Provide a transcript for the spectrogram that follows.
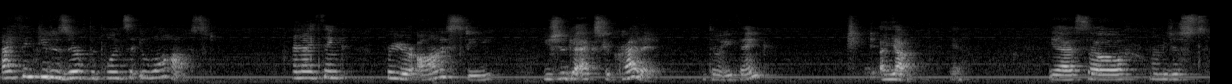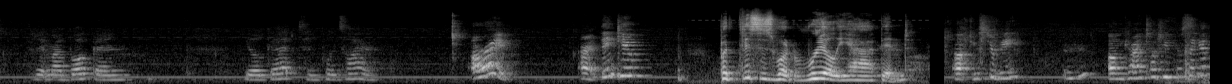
I think you deserve the points that you lost. And I think for your honesty, you should get extra credit. Don't you think? Uh, yeah. Yeah, so let me just put it in my book and you'll get 10 points higher. All right. All right. Thank you. But this is what really happened. Uh, Mr. B, Mm-hmm. um, can I talk to you for a second?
